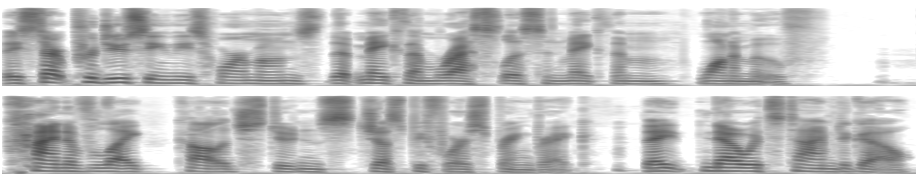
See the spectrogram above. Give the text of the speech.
they start producing these hormones that make them restless and make them want to move. Kind of like college students just before spring break. They know it's time to go.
